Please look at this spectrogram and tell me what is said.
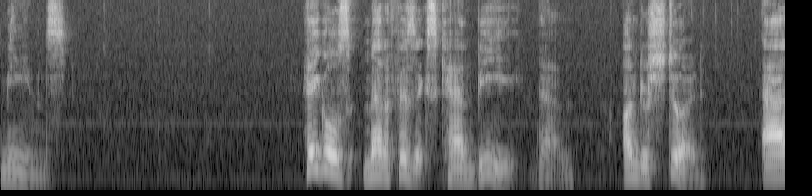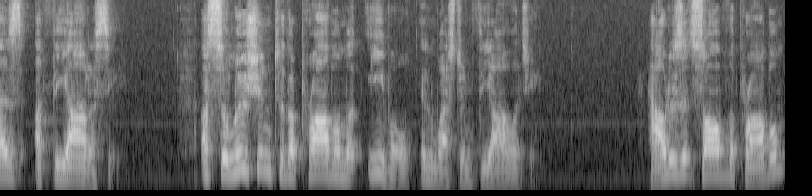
means. Hegel's metaphysics can be, then, understood as a theodicy, a solution to the problem of evil in Western theology. How does it solve the problem?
